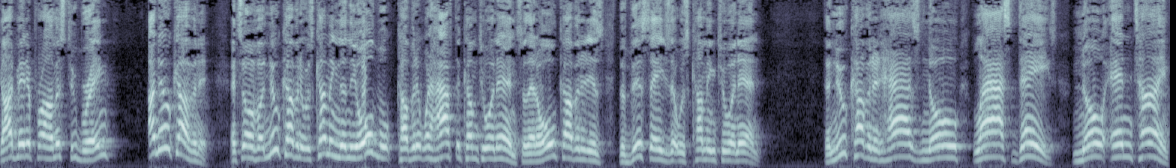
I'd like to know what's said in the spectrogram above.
God made a promise to bring a new covenant. And so if a new covenant was coming, then the old covenant would have to come to an end. So that old covenant is the this age that was coming to an end. The new covenant has no last days, no end time.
